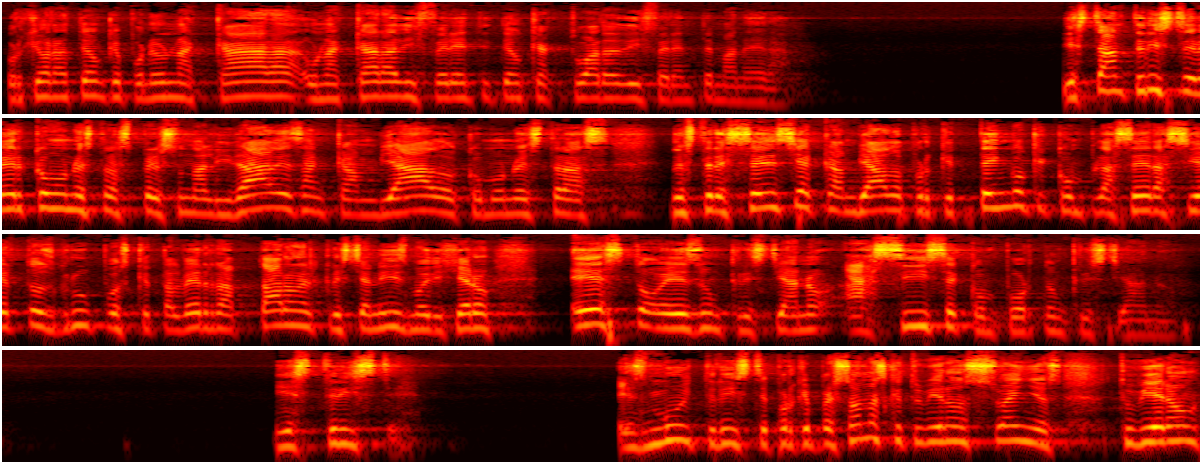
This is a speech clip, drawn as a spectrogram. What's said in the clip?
porque ahora tengo que poner una cara, una cara diferente y tengo que actuar de diferente manera. Y es tan triste ver cómo nuestras personalidades han cambiado, cómo nuestras, nuestra esencia ha cambiado, porque tengo que complacer a ciertos grupos que tal vez raptaron el cristianismo y dijeron, esto es un cristiano, así se comporta un cristiano. Y es triste, es muy triste, porque personas que tuvieron sueños, tuvieron...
